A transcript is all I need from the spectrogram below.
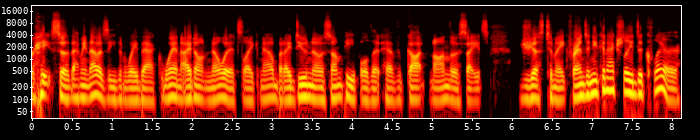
right? So I mean, that was even way back when. I don't know what it's like now, but I do know some people that have gotten on those sites just to make friends, and you can actually declare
